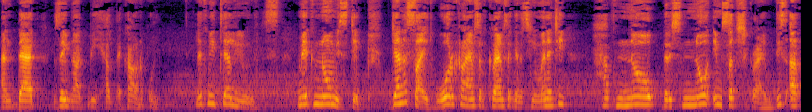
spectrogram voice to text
and that they not be held accountable. Let me tell you, make no mistake, genocide, war crimes, and crimes against humanity have no, there is no such crime. These are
